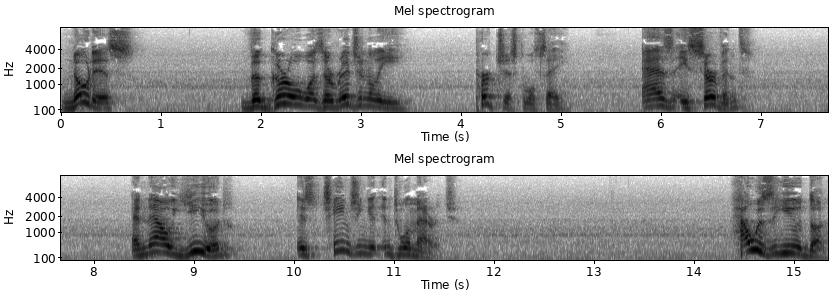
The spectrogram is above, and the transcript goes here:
Notice the girl was originally purchased, we'll say, as a servant, and now Yiyud is changing it into a marriage. How is the Yiyud done?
